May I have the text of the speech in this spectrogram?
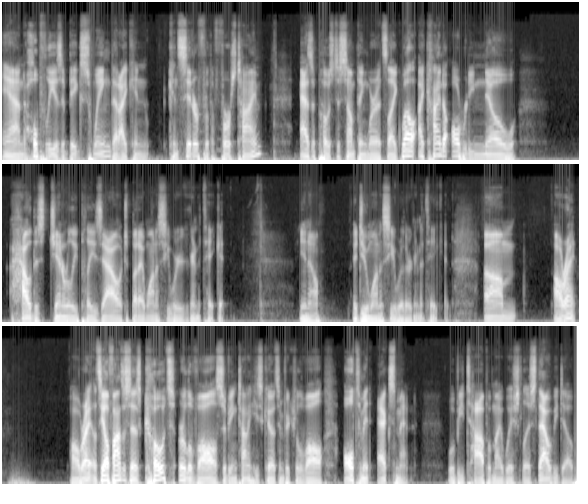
and hopefully is a big swing that I can consider for the first time as opposed to something where it's like, well, I kind of already know how this generally plays out, but I want to see where you're going to take it. You know, I do want to see where they're going to take it. Um, all right. All right. Let's see. Alfonso says Coates or LaValle. So being Ta-Nehisi Coates and Victor LaValle, Ultimate X Men will be top of my wish list. That would be dope.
